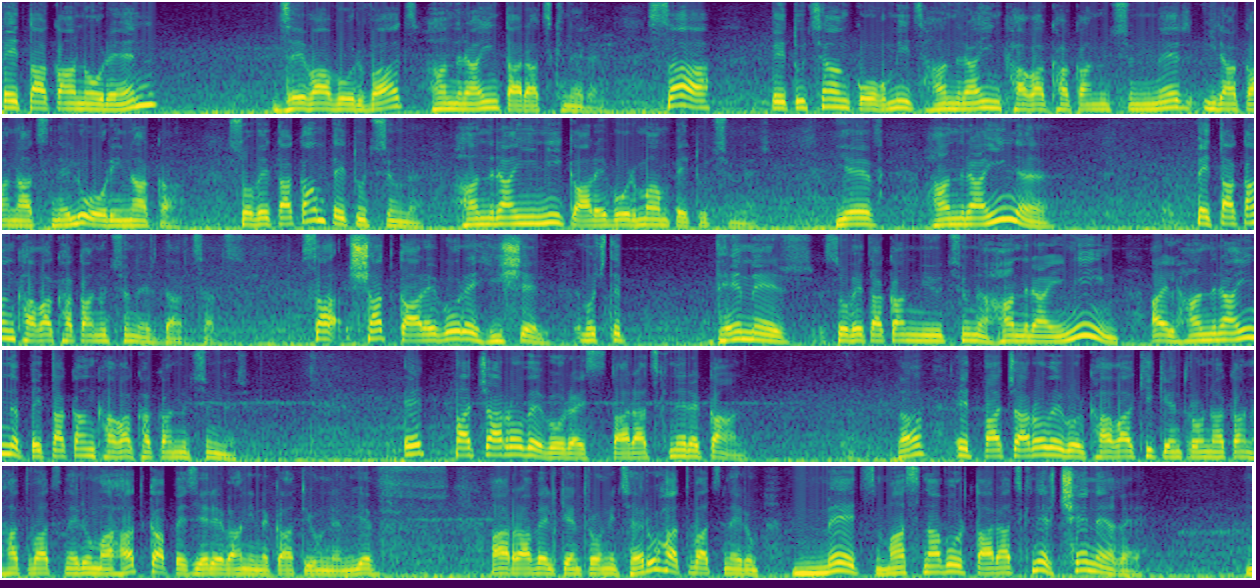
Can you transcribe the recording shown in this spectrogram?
պետականորեն ձևավորված հանրային տարածքներ են։ Սա պետության կողմից հանրային քաղաքականություններ իրականացնելու օրինակ է։ Սովետական պետությունը հանրայինի կարևորման պետություն էր եւ հանրայինը պետական քաղաքականություն էր դարձած։ Սա շատ կարևոր է հիշել, ոչ թե դեմ էր սովետական միությունը հանրայինին, այլ հանրայինը պետական քաղաքականություն էր։ Այդ պատճառով է, որ այս տարածքները կան։ Լավ, այդ պատճառով է, որ քաղաքի կենտրոնական հատվածներում, հատկապես Երևանի նկատի ունեմ եւ առավել կենտրոնից հեռու հատվածներում մեծ մասնավոր տարածքներ չեն եղել։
